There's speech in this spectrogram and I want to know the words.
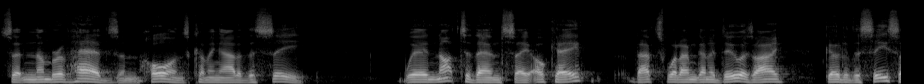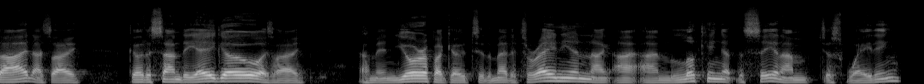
certain number of heads and horns coming out of the sea, we're not to then say, okay, that's what I'm going to do as I go to the seaside, as I go to San Diego, as I am in Europe, I go to the Mediterranean, I, I, I'm looking at the sea and I'm just waiting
